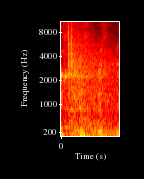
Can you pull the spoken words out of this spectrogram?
Ha ha ha.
